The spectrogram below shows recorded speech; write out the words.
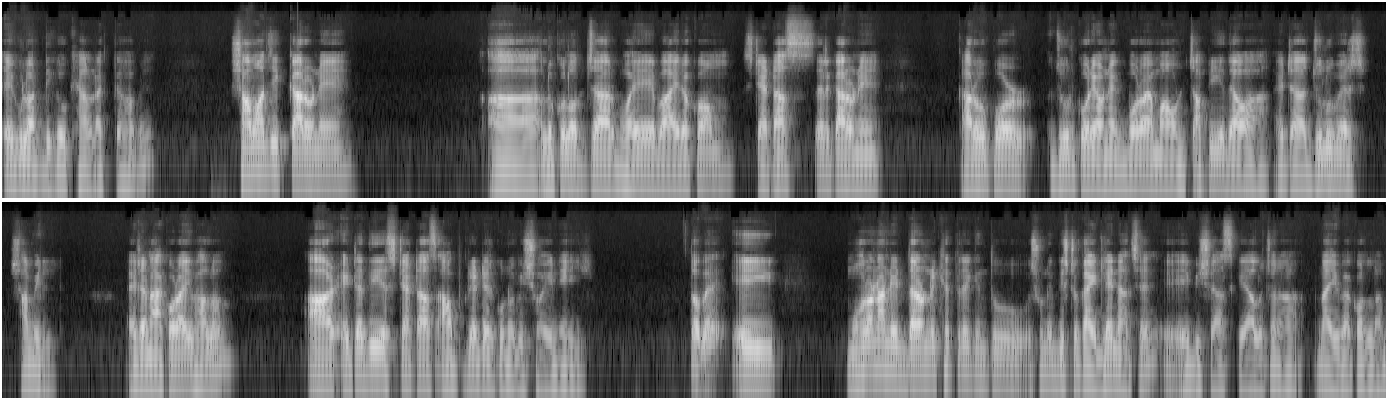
এগুলোর দিকেও খেয়াল রাখতে হবে। সামাজিক কারণে লোকলজ্জার ভয়ে বা এরকম স্ট্যাটাসের কারণে কারও উপর জোর করে অনেক বড় অ্যামাউন্ট চাপিয়ে দেওয়া এটা জুলুমের সামিল। এটা না করাই ভালো। আর এটা দিয়ে স্ট্যাটাস আপগ্রেডের কোনো বিষয় নেই। তবে এই মোহরানা নির্ধারণের ক্ষেত্রে কিন্তু সুনির্দিষ্ট গাইডলাইন আছে। এই বিষয়ে আজকে আলোচনা নাই বা করলাম।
